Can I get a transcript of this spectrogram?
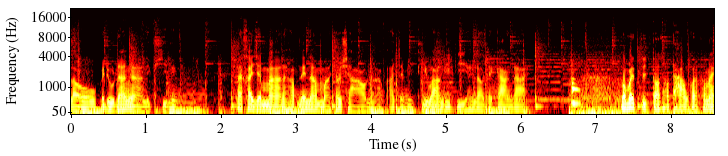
เราไปดูหน้างานอีกทีหนึ่งถ้าใครจะมานะครับ แนะนำมาเช้าๆนะครับ อาจจะมีที่ว่างดีๆ ให้เราได้กางได้ เราไปติดต่อสอบถามก่อนข้างใน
